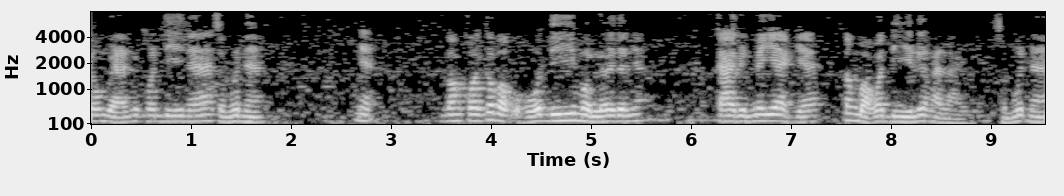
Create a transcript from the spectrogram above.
ยมแหวนเป็นคนดีนะ สมมุตินะ เนี่ยบางคนก็บอกโอ้โหดีหมดเลยตอนเนี้ย กลายเป็นไม่แยกแยะ ต้องบอกว่าดีเรื่องอะไร สมมุตินะ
